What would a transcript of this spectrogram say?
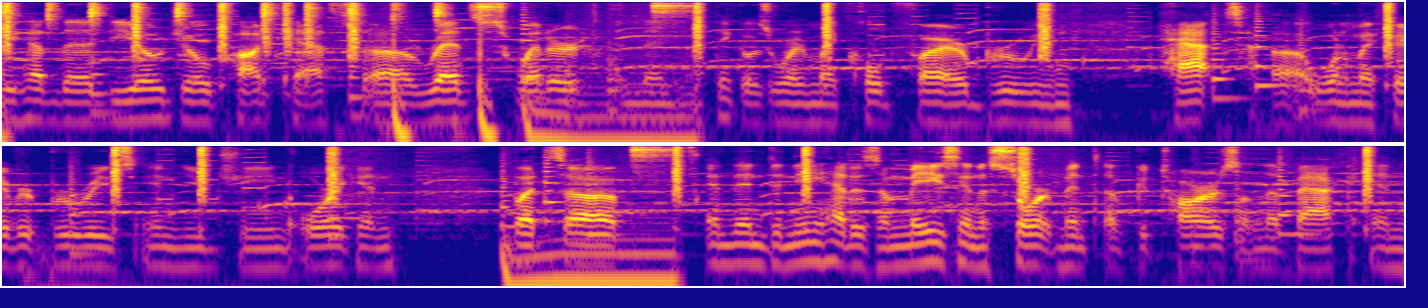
we had the DYOJO podcast, uh, red sweater, and then I think I was wearing my Cold Fire Brewing hat, uh, one of my favorite breweries in Eugene, Oregon. But uh, and then Denis had his amazing assortment of guitars on the back, and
